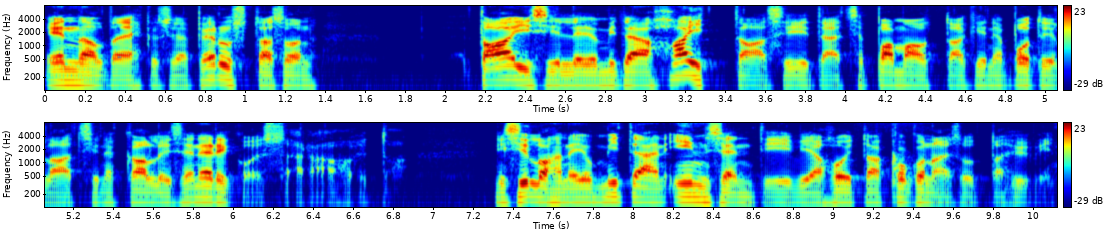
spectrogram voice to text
ennaltaehkäisyä perustason, tai sille ei ole mitään haittaa siitä, että se pamauttaakin ne potilaat sinne kalliiseen erikoissairaanhoitoon, niin silloinhan ei ole mitään insentiiviä hoitaa kokonaisuutta hyvin.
